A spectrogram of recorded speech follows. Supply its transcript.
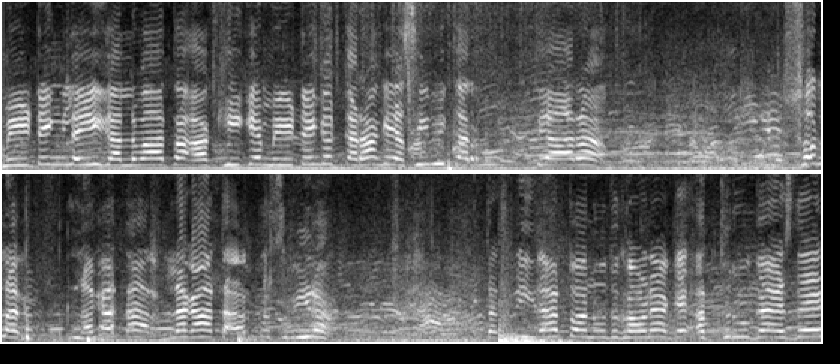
ਮੀਟਿੰਗ ਲਈ ਗੱਲਬਾਤ, ਆਖੀ ਕਿ ਮੀਟਿੰਗ ਕਰਾਂਗੇ, ਅਸੀਂ ਵੀ ਕਰਨ ਨੂੰ ਤਿਆਰ ਹਾਂ। ਸੋ ਲਗ- ਲਗਾਤਾਰ ਲਗਾਤਾਰ ਤਸਵੀਰਾਂ। ਤਸਵੀਰਾਂ ਤੁਹਾਨੂੰ ਦਿਖਾਉਣਿਆ ਕਿ ਅਥਰੂ ਗੈਸ ਦੇ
